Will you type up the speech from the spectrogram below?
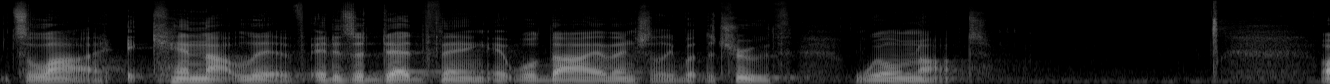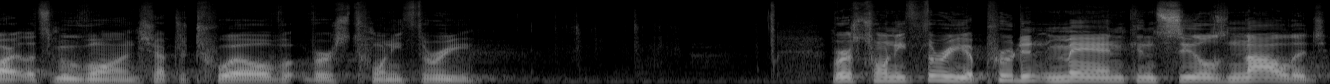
It's a lie. It cannot live. It is a dead thing. It will die eventually, but the truth will not. All right, let's move on. Chapter 12, verse 23. Verse 23 A prudent man conceals knowledge,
